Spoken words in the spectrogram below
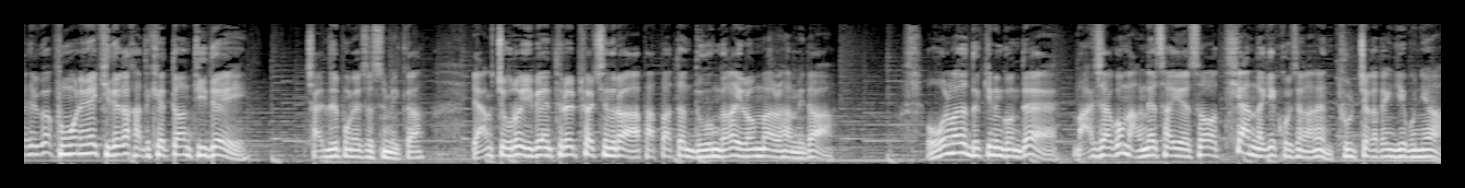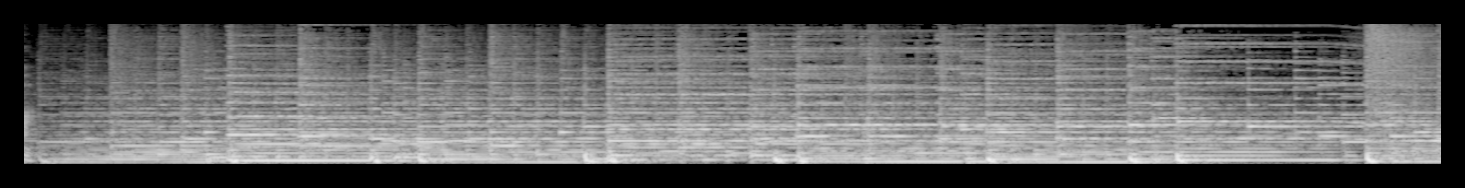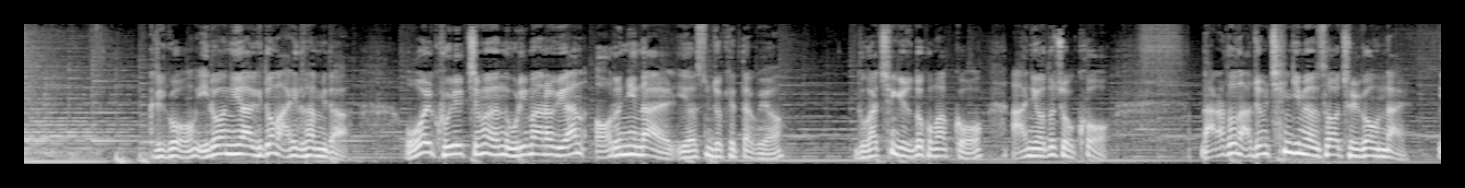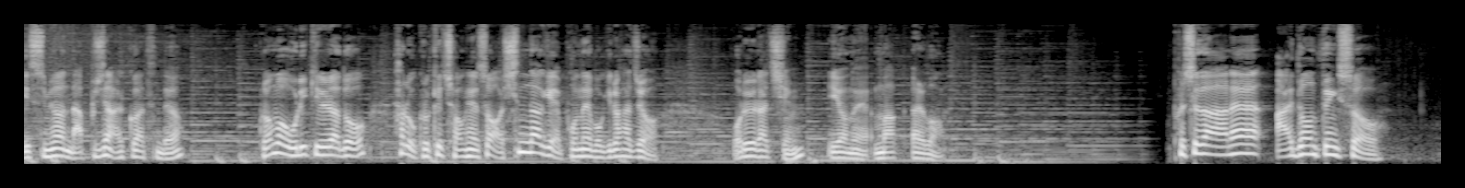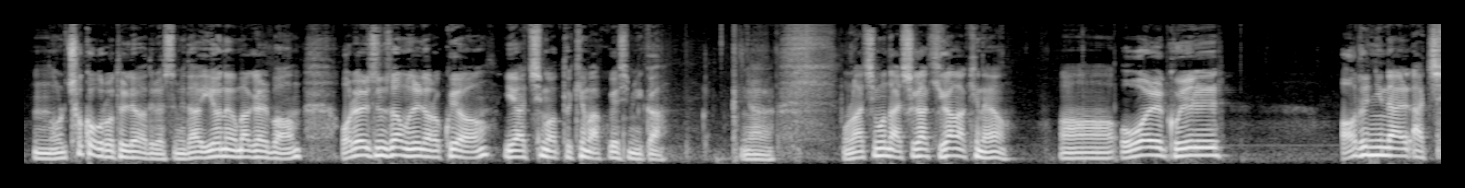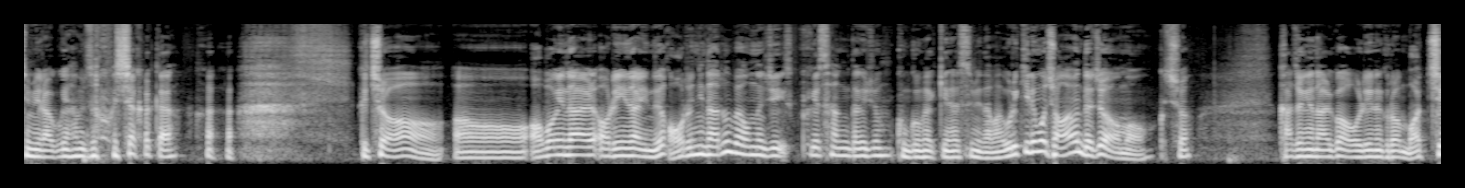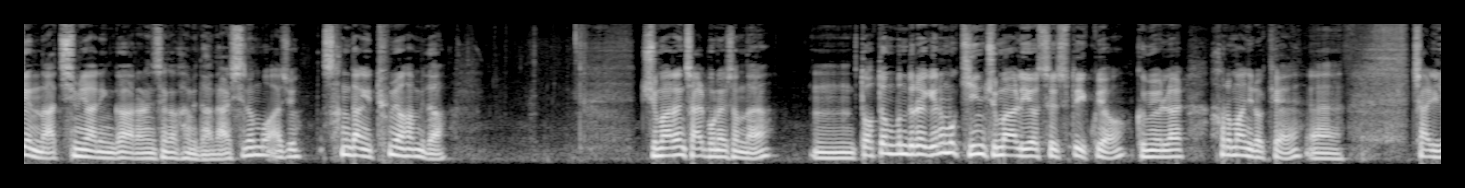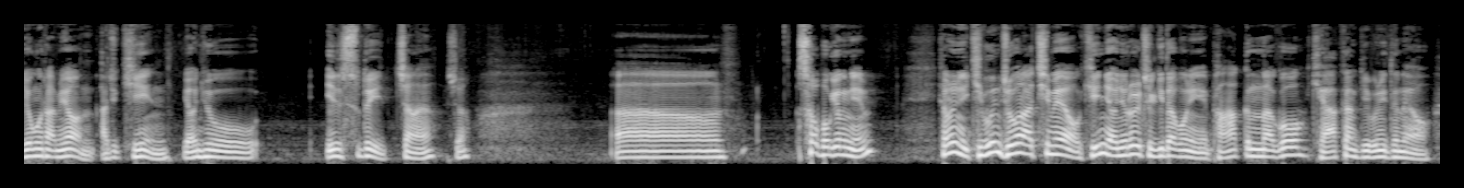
아이들과 부모님의 기대가 가득했던 디데이 잘들 보내셨습니까? 양쪽으로 이벤트를 펼치느라 바빴던 누군가가 이런 말을 합니다. 5월마다 느끼는 건데 맏이하고 막내 사이에서 티 안 나게 고생하는 둘째가 된 기분이야. 그리고 이런 이야기도 많이들 합니다. 5월 9일쯤은 우리만을 위한 어른이 날이었으면 좋겠다고요. 누가 챙겨줘도 고맙고 아니어도 좋고 나라도 나 좀 챙기면서 즐거운 날 있으면 나쁘진 않을 것 같은데요. 그럼 뭐 우리끼리라도 하루 그렇게 정해서 신나게 보내보기로 하죠. 월요일 아침 이연우의 음악 앨범 안의 I don't think so 음, 오늘 첫 곡으로 들려드렸습니다. 이연의 음악 앨범 월요일 순서 문을 열었고요. 이 아침 어떻게 맞고 계십니까? 야, 오늘 아침은 날씨가 기가 막히네요. 어, 5월 9일 어른이날 아침이라고 하면서 시작할까요? 그쵸. 어, 어버이날, 어린이날인데 어른이날은 왜 없는지 그게 상당히 좀 궁금했긴 했습니다만 우리끼리 뭐 정하면 되죠. 뭐 그쵸. 가정의 날과 어울리는 그런 멋진 아침이 아닌가라는 생각합니다. 날씨는 뭐 아주 상당히 투명합니다. 주말은 잘 보내셨나요? 음, 또 어떤 분들에게는 뭐 긴 주말이었을 수도 있고요. 금요일 날 하루만 이렇게 예, 잘 이용을 하면 아주 긴 연휴일 수도 있잖아요. 그죠? 아, 서보경님, 현우님, 기분 좋은 아침에요. 긴 연휴를 즐기다 보니 방학 끝나고 개학한 기분이 드네요.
